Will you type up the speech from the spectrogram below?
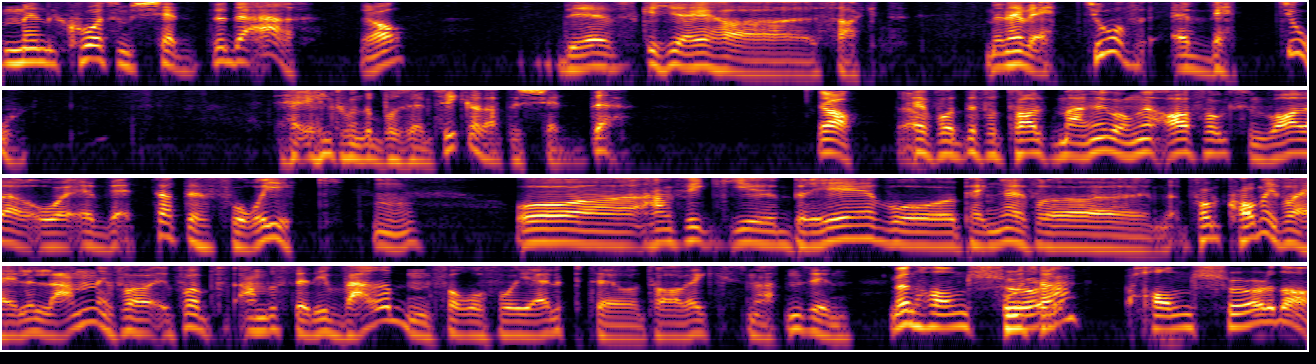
Men hva som skjedde der, Ja. det skal ikke jeg ha sagt. Men jeg vet jo Jeg vet jo helt 100% sikkert at det skjedde. Ja. Jeg har fått det fortalt mange ganger av folk som var der, og jeg vet at det foregikk. Og han fikk brev og penger fra Folk kom fra hele landet, fra, fra andre steder i verden, for å få hjelp til å ta vekk smerten sin. Men han sjøl han? sjøl, da.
